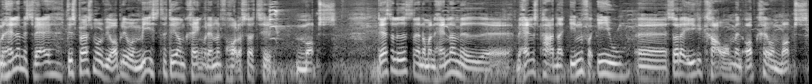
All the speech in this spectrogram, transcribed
man handler med Sverige, det spørgsmål, vi oplever mest, det er omkring, hvordan man forholder sig til moms. Det er således, at når man handler med, øh, med handelspartnere inden for EU, øh, så er der ikke krav om, at man opkræver moms.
